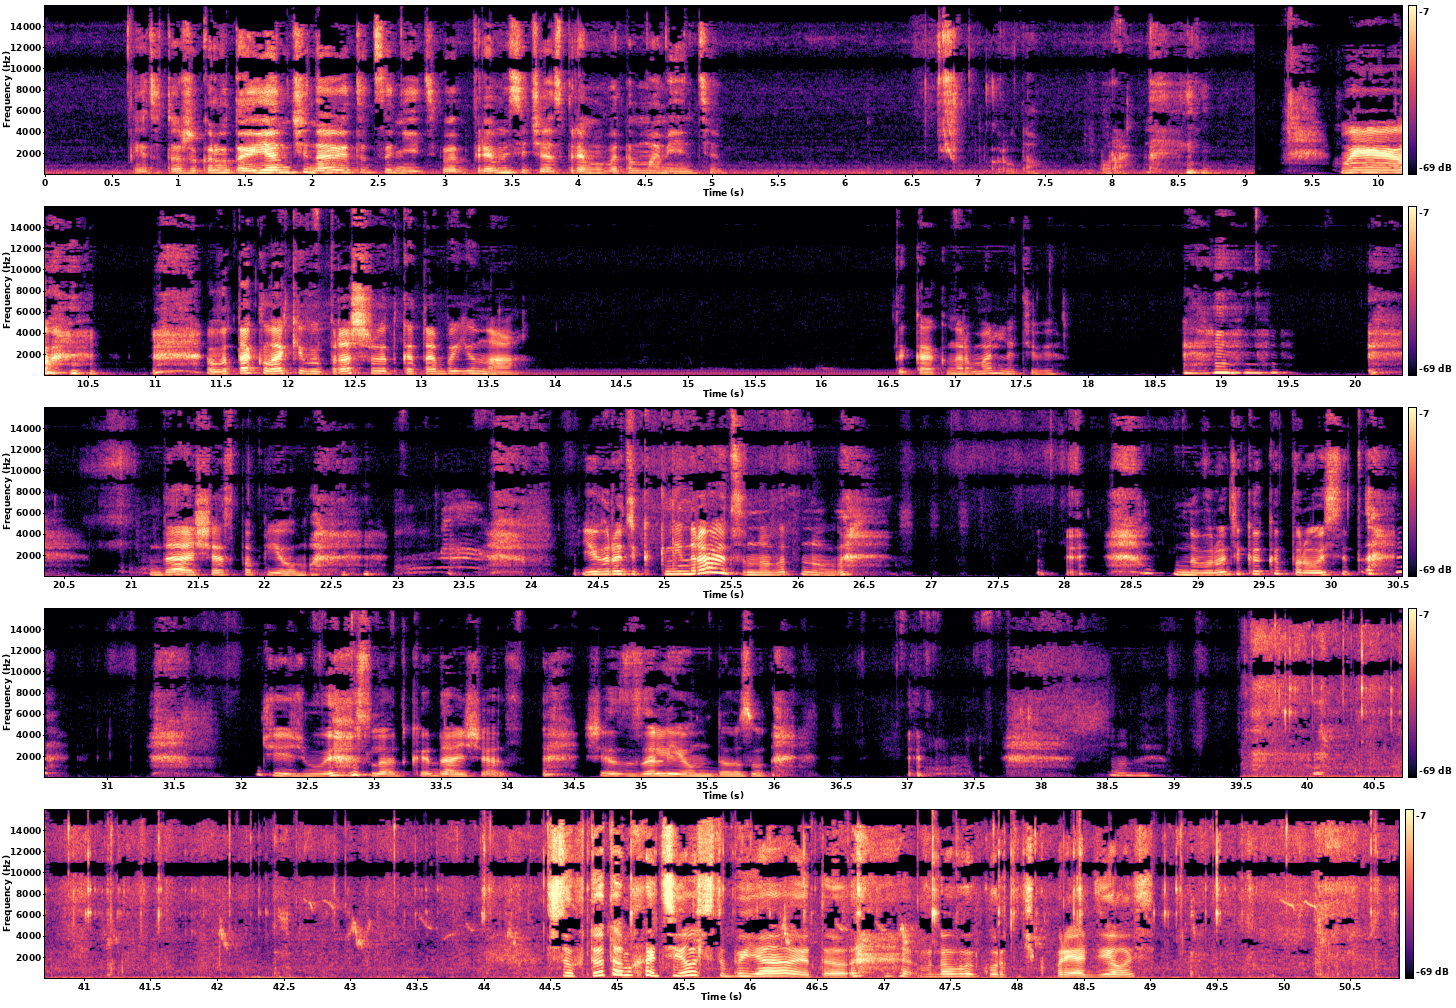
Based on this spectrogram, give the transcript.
И это тоже круто, и я начинаю это ценить. Вот прямо сейчас, прямо в этом моменте. Круто. Ура. Вот так Лаки выпрашивает кота-баюна. Ты как, нормально тебе? Да, сейчас попьем. Ей вроде как не нравится, но вот, ну... Ну, вроде как и просит. Чиж моя сладкая, да, сейчас. Сейчас зальем дозу. Что, кто там хотел, чтобы я это в новую курточку приоделась?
